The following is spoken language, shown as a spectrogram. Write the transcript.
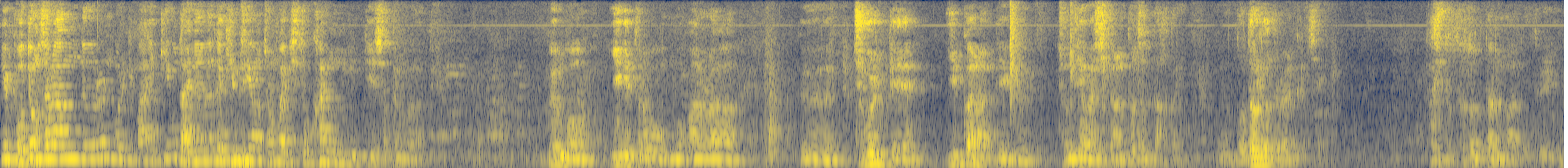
이게 보통 사람들은 뭐 이렇게 많이 끼고 다녔는데 김수영은 정말 지독한 게 있었던 것 같아요. 그 뭐 얘기 들어보고 뭐 마누라가 그 죽을 때 입관할 때 그 존재와 시간을 넣어줬다 하더라고요. 너덜너덜한 그 책. 다시 또 터졌다는 말도 들리고.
